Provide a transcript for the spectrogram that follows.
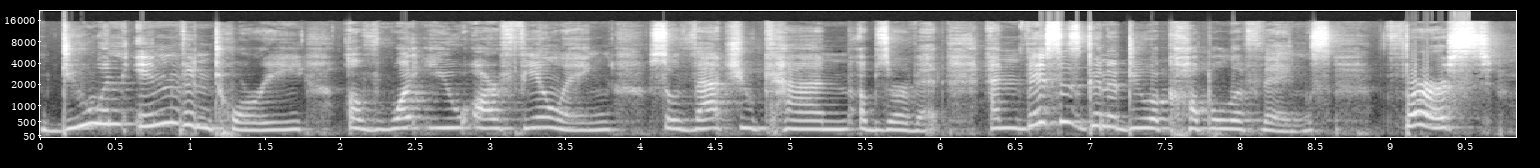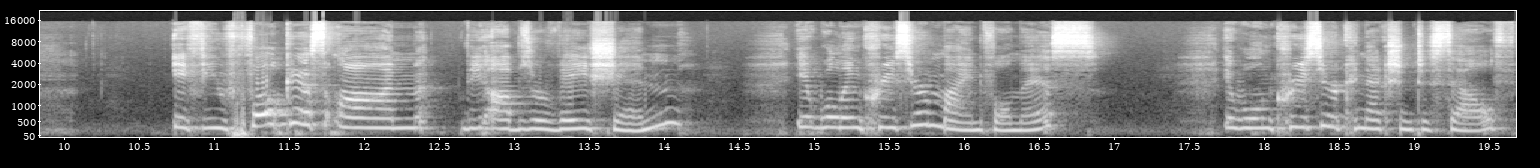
Do an inventory of what you are feeling so that you can observe it. And this is going to do a couple of things. First, if you focus on the observation, it will increase your mindfulness. It will increase your connection to self,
